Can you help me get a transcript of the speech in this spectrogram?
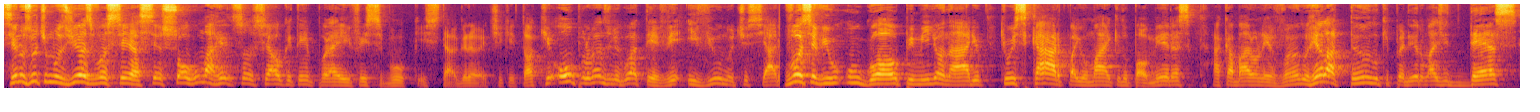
Se nos últimos dias você acessou alguma rede social que tem por aí, Facebook, Instagram, TikTok, ou pelo menos ligou a TV e viu o noticiário, você viu o golpe milionário que o Scarpa e o Mike do Palmeiras acabaram levando, relatando que perderam mais de 10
